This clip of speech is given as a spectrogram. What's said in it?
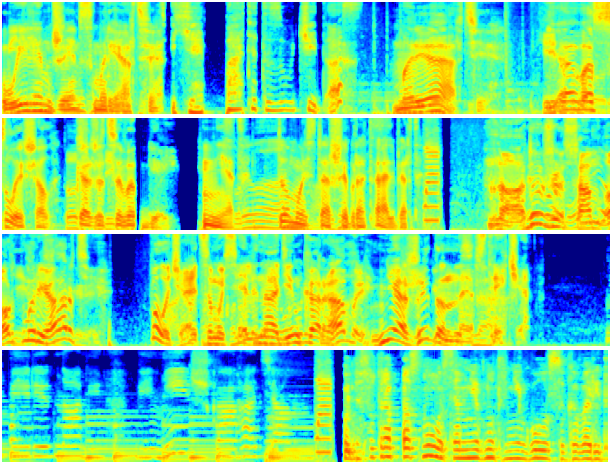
Уильям Джеймс Мариарти. Ебать это звучит, а? Мариарти. Я вас слышал. Кажется, вы... Гей. Нет, то мой старший брат Альберт. Надо же, сам лорд Мариарти. Получается, мы сели на один корабль. Неожиданная встреча. Перед нами винишка тян. Сегодня с утра проснулась, а мне внутренний голос и говорит,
